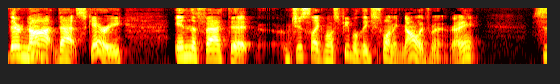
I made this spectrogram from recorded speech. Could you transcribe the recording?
They're not that scary in the fact that just like most people, they just want acknowledgement, right? So,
